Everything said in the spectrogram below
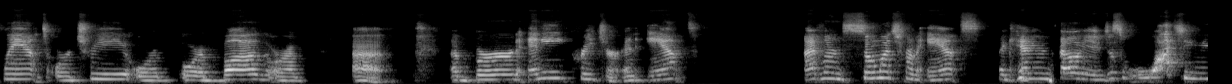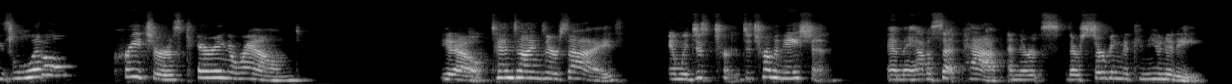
plant or a tree or, or a bug or a, uh, a bird, any creature, an ant. I've learned so much from ants. I can't even tell you, just watching these little creatures carrying around, you know, 10 times their size and with just ter- determination. And they have a set path and they're, they're serving the community.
